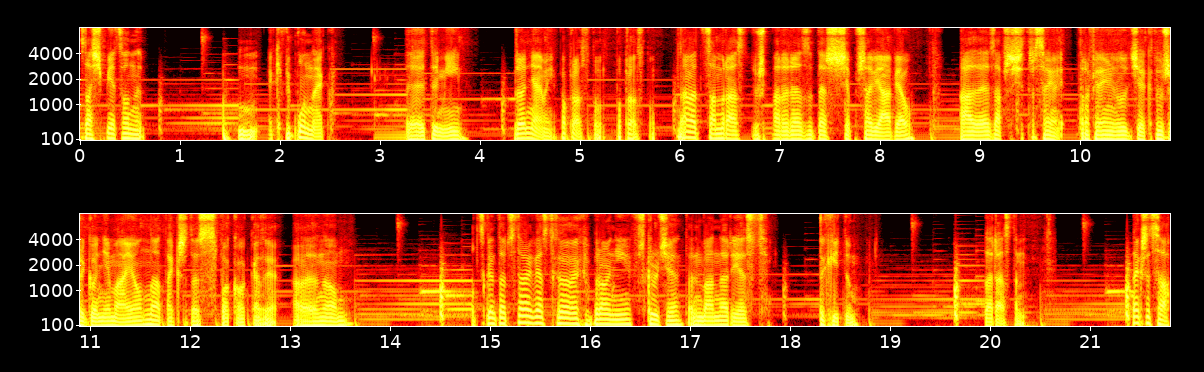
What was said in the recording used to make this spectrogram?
zaśmiecony mm, ekwipunek e, tymi broniami, po prostu, po prostu. Nawet sam raz już parę razy też się przejawiał, ale zawsze się trafiają, trafiają ludzie, którzy go nie mają, no także to jest spoko okazja, ale no... Od względu czterogwiazdkowych broni, w skrócie, ten banner jest do hitu. Zaraz ten. Także co?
